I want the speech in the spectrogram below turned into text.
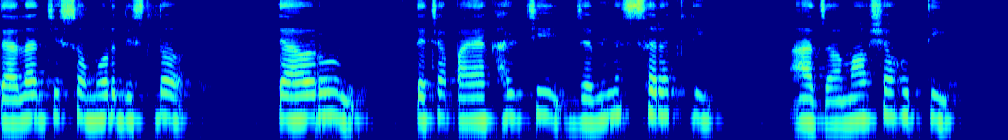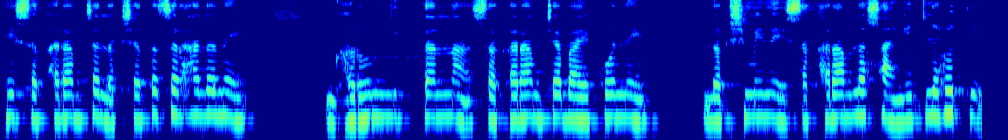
त्याला जे समोर दिसलं त्यावरून त्याच्या पायाखालची जमीनच सरकली. आज अमावस्या होती हे सखारामच्या लक्षातच राहिलं नाही. घरून निघताना सखारामच्या बायकोने लक्ष्मीने सखारामला सांगितले होते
